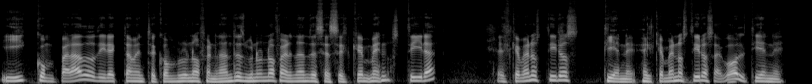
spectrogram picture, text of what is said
Y comparado directamente con Bruno Fernández, Bruno Fernández es el que menos tira, el que menos tiros tiene, el que menos tiros a gol tiene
